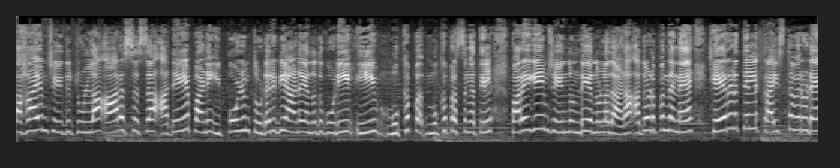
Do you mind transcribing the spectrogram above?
സഹായം ചെയ്തിട്ടുള്ള ആർ എസ് എസ് അതേ പണി ഇപ്പോഴും തുടരുകയാണ് എന്നതുകൂടി ഈ മുഖ മുഖപ്രസംഗത്തിൽ പറയുകയും ചെയ്യുന്നുണ്ട് എന്നുള്ളതാണ്. അതോടൊപ്പം തന്നെ കേരളത്തിൽ ക്രൈസ്തവരുടെ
